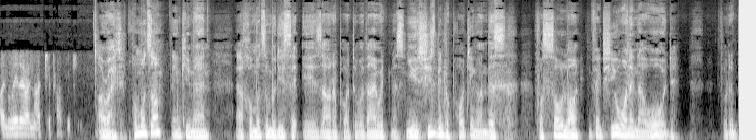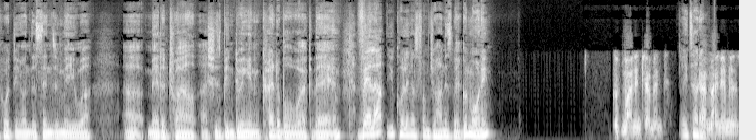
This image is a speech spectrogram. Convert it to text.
on whether or not to prosecute. All right. Khomotso, thank you, man. Uh, Khomotso Modise is our reporter with Eyewitness News. She's been reporting on this for so long. In fact, she won an award for reporting on the Senzo Meyiwa uh, murder trial. Uh, she's been doing incredible work there. Vela, you calling us from Johannesburg. Good morning. Good morning, Clement. Tada. Uh, my name is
